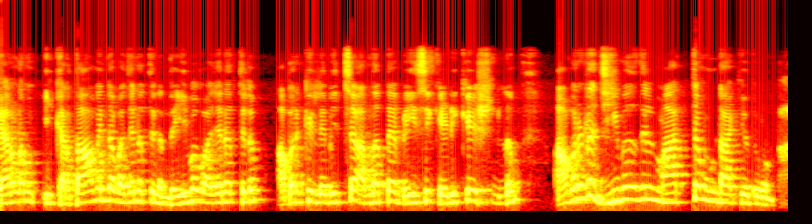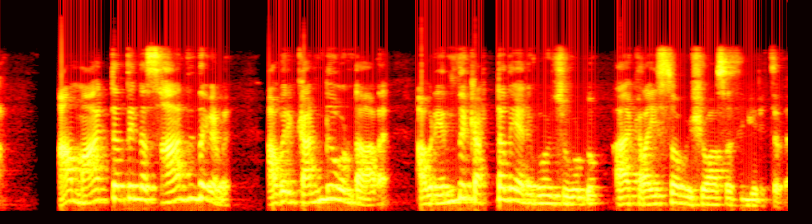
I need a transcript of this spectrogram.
കാരണം ഈ കർത്താവിന്റെ വചനത്തിലും ദൈവവചനത്തിലും അവർക്ക് ലഭിച്ച അന്നത്തെ ബേസിക് എഡ്യൂക്കേഷനിലും അവരുടെ ജീവിതത്തിൽ മാറ്റം ഉണ്ടാക്കിയത് കൊണ്ടാണ്. ആ മാറ്റത്തിന്റെ സാധ്യതകൾ അവർ കണ്ടുകൊണ്ടാണ് അവർ എന്ത് കഷ്ടത അനുഭവിച്ചുകൊണ്ടും ആ ക്രൈസ്തവ വിശ്വാസം സ്വീകരിച്ചത്.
